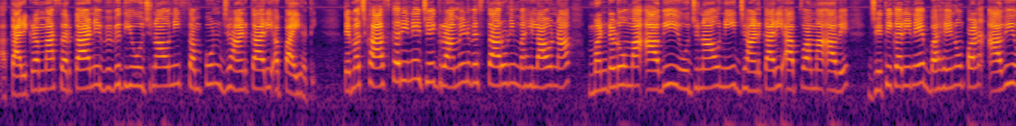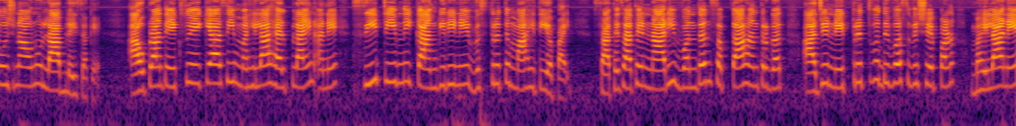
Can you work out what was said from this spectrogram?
આ કાર્યક્રમમાં સરકારની વિવિધ યોજનાઓની સંપૂર્ણ જાણકારી અપાઈ હતી. તેમજ ખાસ કરીને જે ગ્રામીણ વિસ્તારોની મહિલાઓના મંડળોમાં આવી યોજનાઓની જાણકારી આપવામાં આવે, જેથી કરીને બહેનો પણ આવી યોજનાઓનો લાભ લઈ શકે. આ ઉપરાંત એકસો એક્યાસી મહિલા હેલ્પલાઇન અને સી ટીમની કામગીરીની વિસ્તૃત માહિતી અપાઈ. સાથે સાથે નારી વંદન સપ્તાહ અંતર્ગત આજે નેતૃત્વ દિવસ વિશે પણ મહિલાને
